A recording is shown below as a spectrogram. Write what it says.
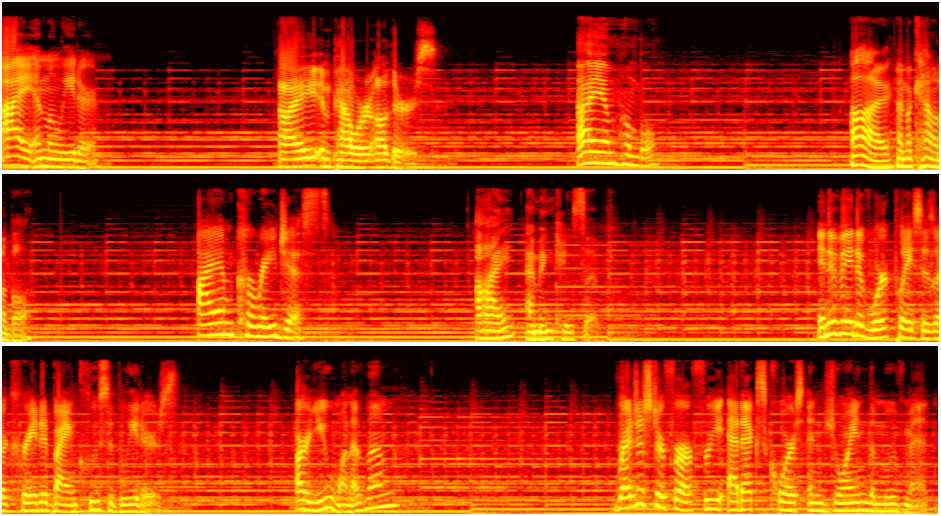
I am a leader. I empower others. I am humble. I am accountable. I am courageous. I am inclusive. Innovative workplaces are created by inclusive leaders. Are you one of them? Register for our free edX course and join the movement.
